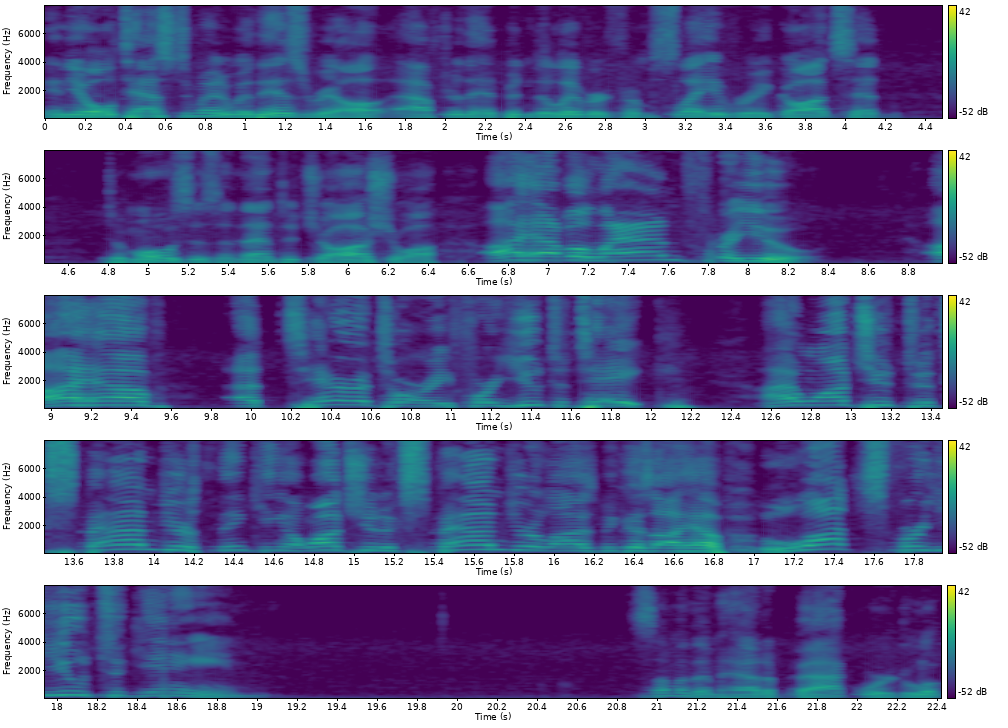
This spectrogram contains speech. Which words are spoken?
In the Old Testament with Israel, after they had been delivered from slavery, God said to Moses and then to Joshua, I have a land for you. I have a territory for you to take. I want you to expand your thinking. I want you to expand your lives because I have lots for you to gain. Some of them had a backward look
